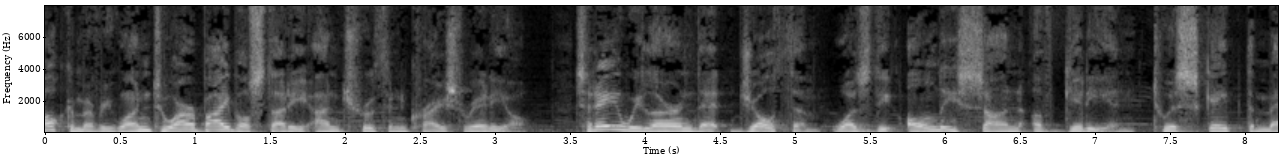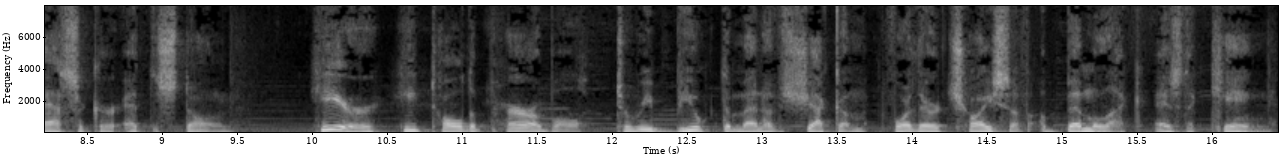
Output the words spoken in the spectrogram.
Welcome, everyone, to our Bible study on Truth in Christ Radio. Today we learned that Jotham was the only son of Gideon to escape the massacre at the stone. Here he told a parable to rebuke the men of Shechem for their choice of Abimelech as the king.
